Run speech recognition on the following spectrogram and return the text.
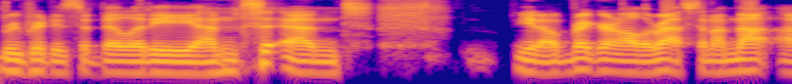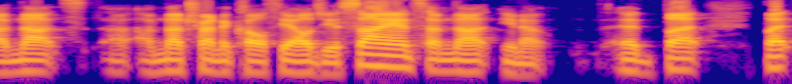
reproducibility and and you know rigor and all the rest and i'm not i'm not i'm not trying to call theology a science i'm not you know uh, but but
